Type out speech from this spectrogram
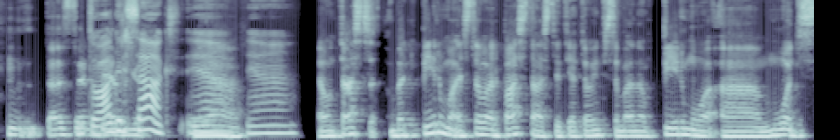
tas ir. Tu agri sāks. Jā, jā. jā. Un tas, bet pirmo es tev varu pastāstīt, ja tev interesē manu pirmo uh, modes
